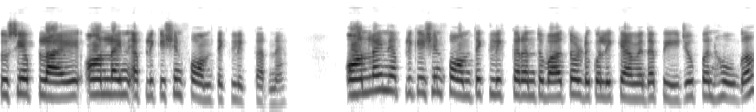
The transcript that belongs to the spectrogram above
ਤੁਸੀਂ ਅਪਲਾਈ ਆਨਲਾਈਨ ਐਪਲੀਕੇਸ਼ਨ ਫਾਰਮ ਤੇ ਕਲਿੱਕ ਕਰਨਾ ਹੈ ਆਨਲਾਈਨ ਐਪਲੀਕੇਸ਼ਨ ਫਾਰਮ ਤੇ ਕਲਿੱਕ ਕਰਨ ਤੋਂ ਬਾਅਦ ਤੁਹਾਡੇ ਕੋਲ ਇੱਕ ਐਵੇਂ ਦਾ ਪੇਜ ਓਪਨ ਹੋਊਗਾ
